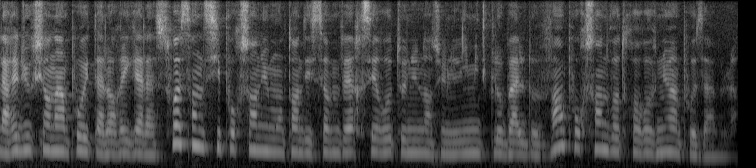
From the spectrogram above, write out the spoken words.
La réduction d'impôt est alors égale à 66% du montant des sommes versées retenues dans une limite globale de 20% de votre revenu imposable.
